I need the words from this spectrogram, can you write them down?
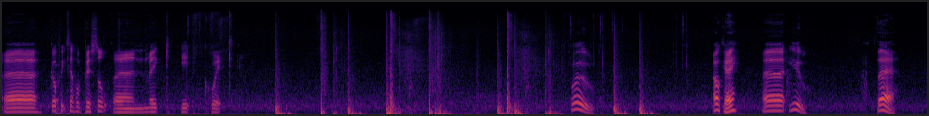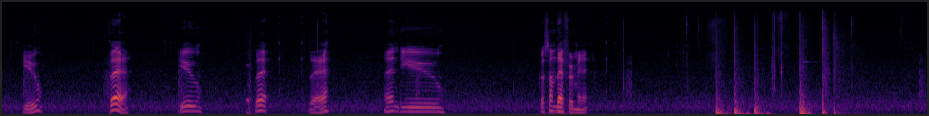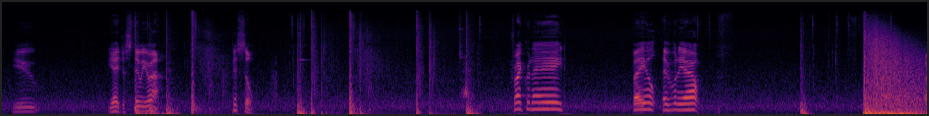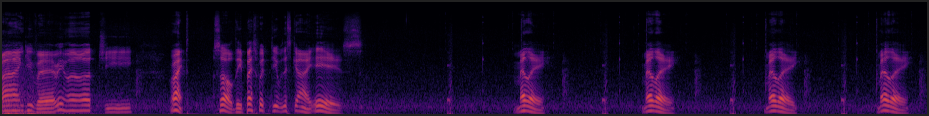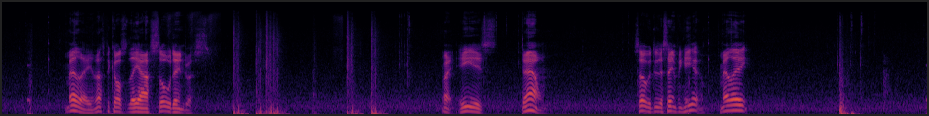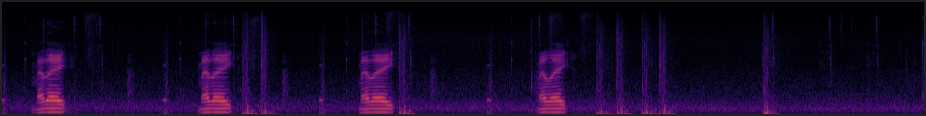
Uh, go pick up a pistol and make it quick. Whoa. Okay. Uh, you. There. You. There. You. There. There. And you... Go stand there for a minute. You... Yeah, just stay where you are. Pistol. Frag grenade! Bail! Everybody out! Thank you very much. Right, so the best way to deal with this guy is melee, melee, melee, melee, melee, and that's because they are so dangerous. Right, he is down. So we do the same thing here. Melee, melee. Melee. Melee. Melee.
